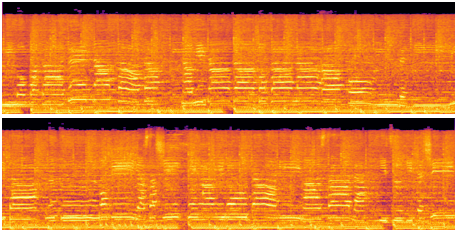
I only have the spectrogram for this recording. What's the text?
何もわからなかった。涙がとから運んできた。ぬくもり優しい気配の歌にはさらについてしま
